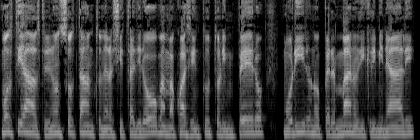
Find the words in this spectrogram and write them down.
Molti altri, non soltanto nella città di Roma, ma quasi in tutto l'impero, morirono per mano di criminali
